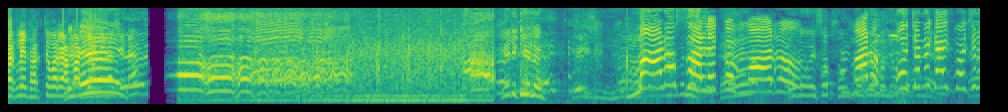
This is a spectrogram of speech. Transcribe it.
থাকলে থাকতে পারে আমার জানা না। মারো সালে মারো। মারো। ওই জন্য গাইস বলছিল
